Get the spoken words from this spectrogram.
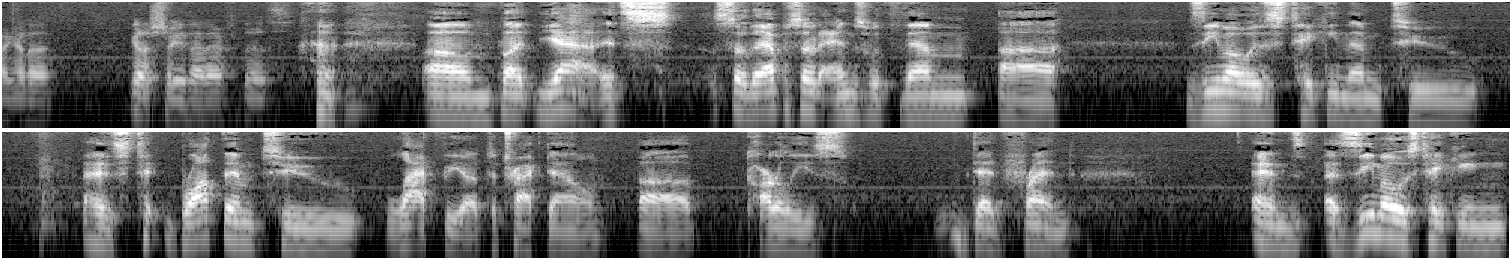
I gotta, gotta show you that after this. Um, but yeah, it's so the episode ends with them. Uh, Zemo is taking them to has t- brought them to Latvia to track down uh, Karli's dead friend, and as Zemo is taking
